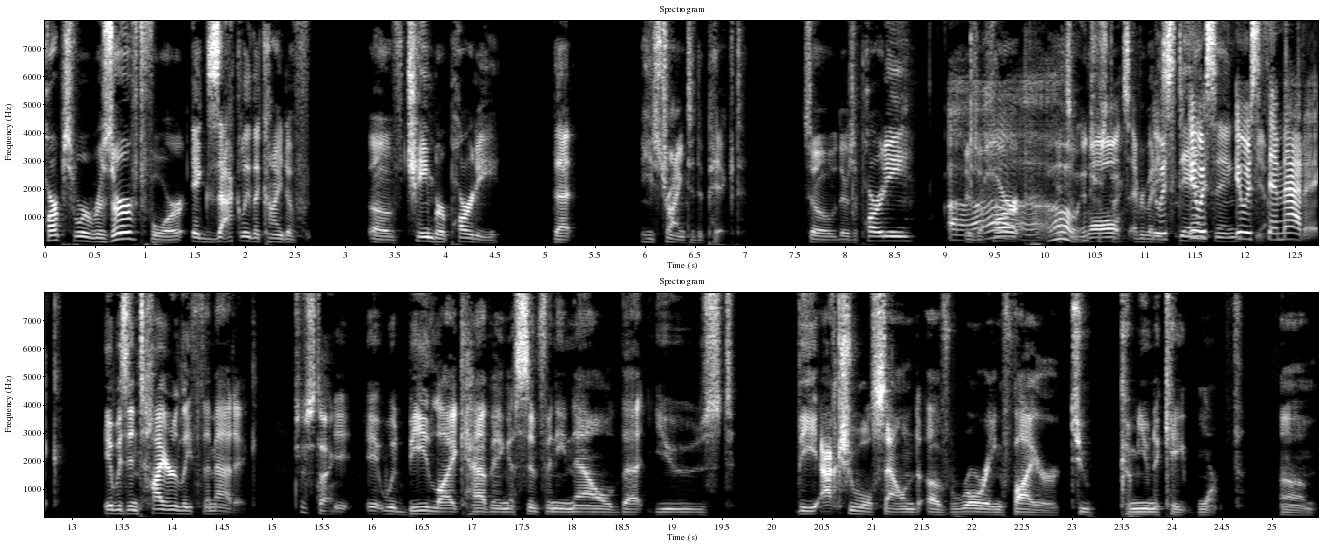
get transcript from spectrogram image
harps were reserved for exactly the kind of of chamber party that he's trying to depict. So there's a party, There's a harp. Oh. it's Oh, a interesting. waltz, it everybody's was it was dancing. it was Yeah. thematic. It was entirely thematic. Interesting. It, it would be like having a symphony now that used the actual sound of roaring fire to communicate warmth. Um,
